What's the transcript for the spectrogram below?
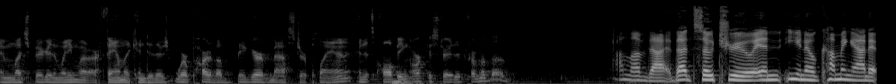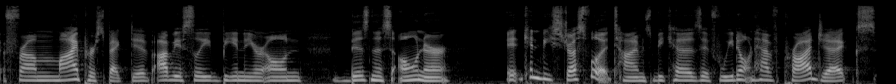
and much bigger than even what our family can do. There's, we're part of a bigger master plan, and it's all being orchestrated from above. I love that. That's so true. And, you know, coming at it from my perspective, obviously being your own business owner, it can be stressful at times because if we don't have projects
